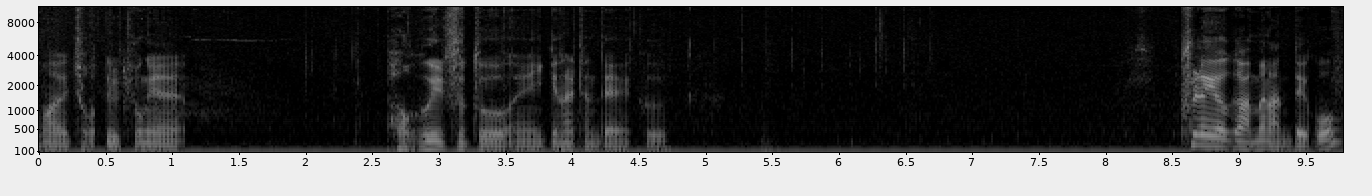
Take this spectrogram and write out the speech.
와 저것도 일종의 버그일 수도 예, 있긴 할 텐데 그 플레이어가 하면 안 되고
